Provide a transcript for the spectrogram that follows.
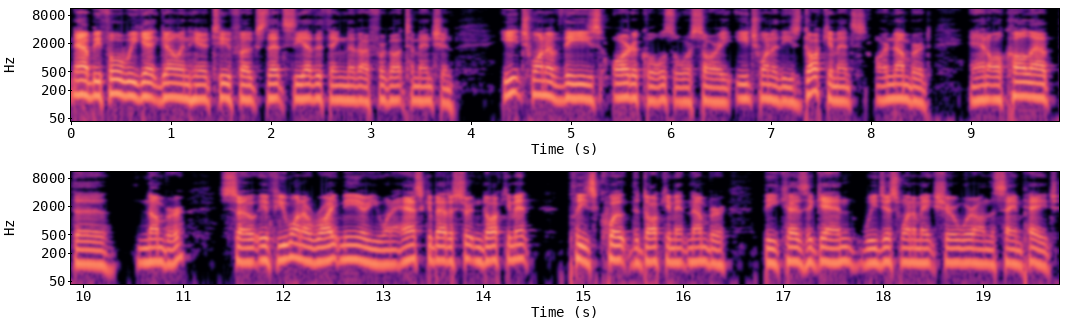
Now, before we get going here, too, folks, that's the other thing that I forgot to mention. Each one of these articles, or sorry, each one of these documents are numbered, and I'll call out the number. So if you want to write me or you want to ask about a certain document, please quote the document number because, again, we just want to make sure we're on the same page.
